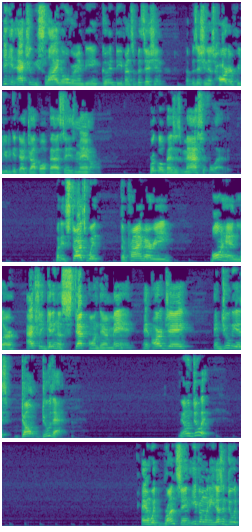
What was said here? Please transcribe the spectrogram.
He can actually slide over and be in good defensive position, a position that's harder for you to get that drop off pass to his man on. Brook Lopez is masterful at it. But it starts with the primary ball handler actually getting a step on their man. And RJ and Julius don't do that. They don't do it. And with Brunson, even when he doesn't do it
